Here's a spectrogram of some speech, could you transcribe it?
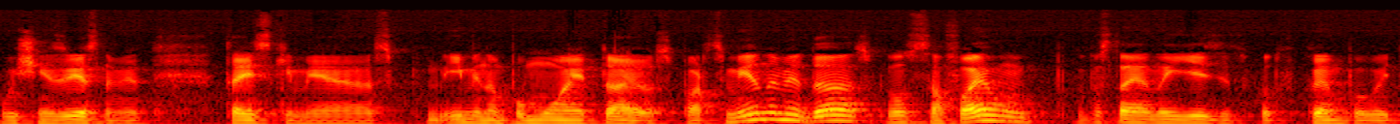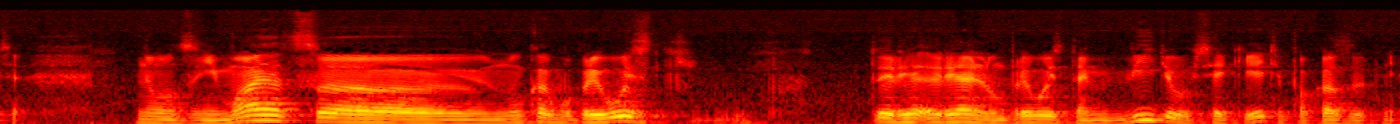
очень известными тайскими, именно по муайтаю спортсменами, да, он с Сафаевым постоянно ездит, вот в кемпы в эти. Вот, занимается, ну, как бы привозит реально он привозит там видео всякие эти показывает мне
